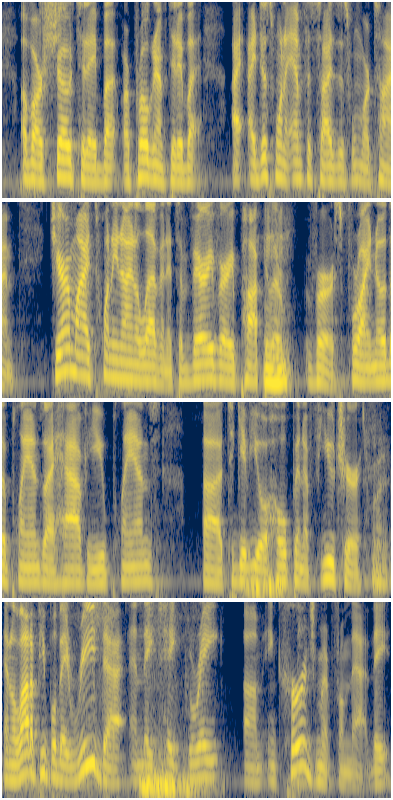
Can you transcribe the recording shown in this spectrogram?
of our show today, but our program today. But I, I just want to emphasize this one more time. Jeremiah twenty nine eleven. It's a very very popular verse. For I know the plans I have for you, plans uh, to give you a hope and a future. And a lot of people they read that and they take great um, encouragement from that. They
